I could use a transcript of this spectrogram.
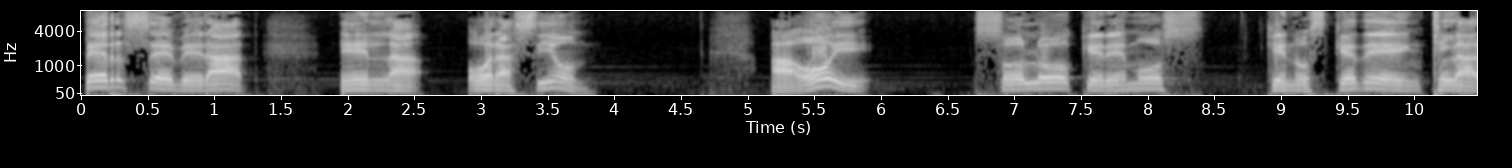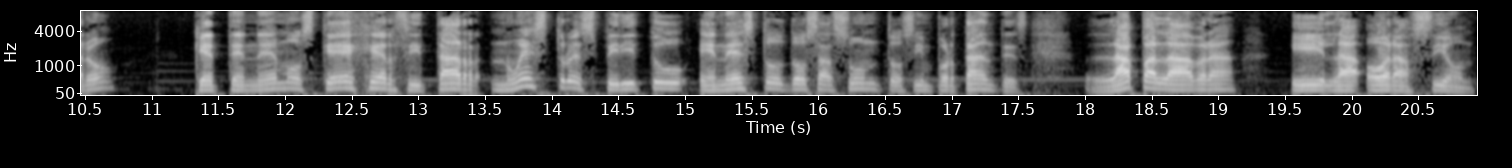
perseverar en la oración. A hoy solo queremos que nos quede en claro que tenemos que ejercitar nuestro espíritu en estos dos asuntos importantes, la palabra y la oración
